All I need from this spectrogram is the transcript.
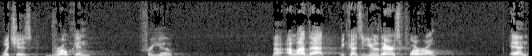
which is broken for you. Now, I love that because you there is plural. And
